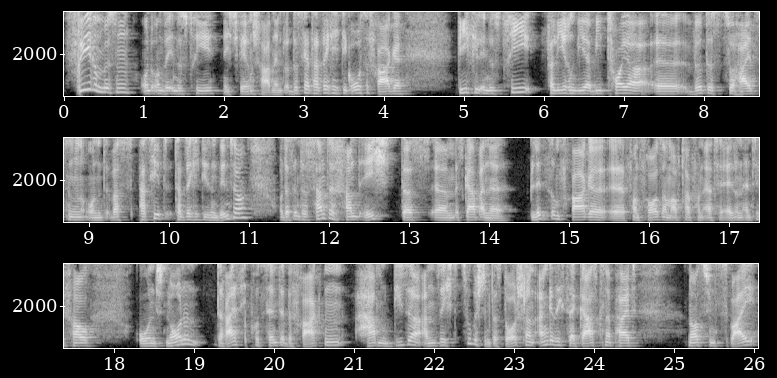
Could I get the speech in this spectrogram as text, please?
frieren müssen und unsere Industrie nicht schweren Schaden nimmt. Und das ist ja tatsächlich die große Frage, wie viel Industrie verlieren wir? Wie teuer äh, wird es zu heizen? Und was passiert tatsächlich diesen Winter? Und das Interessante fand ich, dass ähm, es gab eine Blitzumfrage äh, von Forsa Auftrag von RTL und NTV. Und 39 Prozent der Befragten haben dieser Ansicht zugestimmt, dass Deutschland angesichts der Gasknappheit Nord Stream 2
